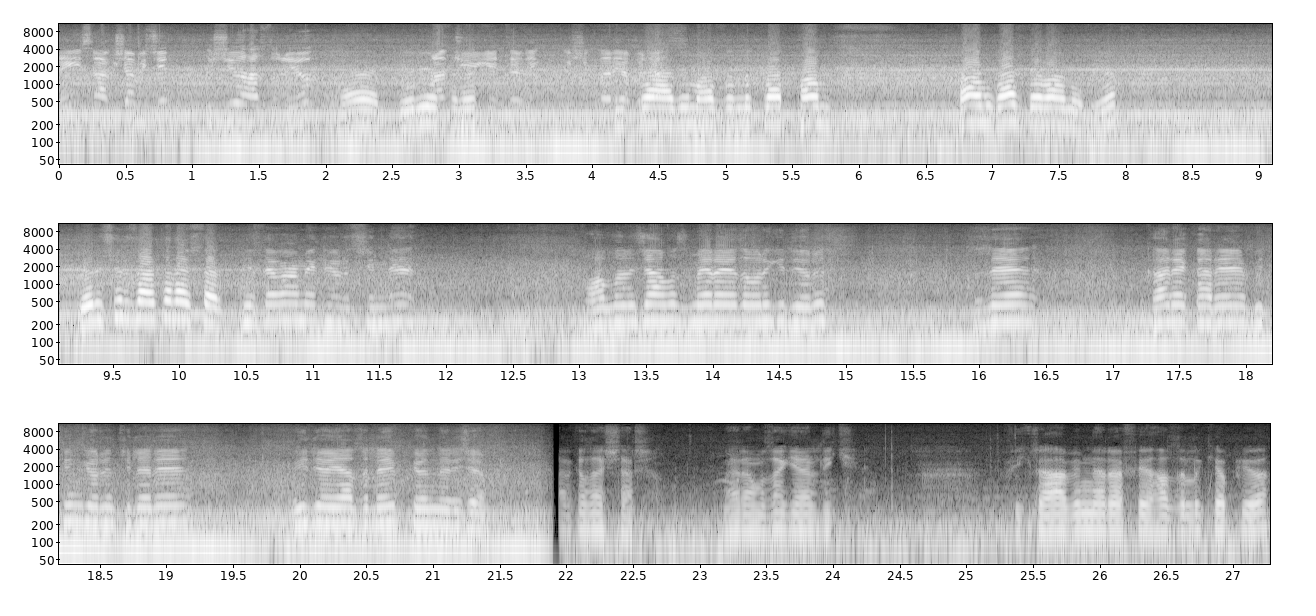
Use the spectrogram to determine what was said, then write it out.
Reis akşam için ışığı hazırlıyor. Evet görüyorsunuz. Aküyü getirdik. Işıkları yapacağız. abim hazırlıklar tam tam gaz devam ediyor. Görüşürüz arkadaşlar. Biz devam ediyoruz şimdi. Avlanacağımız meraya doğru gidiyoruz. Size kare kare bütün görüntüleri videoya hazırlayıp göndereceğim. Arkadaşlar meramıza geldik. Fikri abimle Rafi hazırlık yapıyor.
